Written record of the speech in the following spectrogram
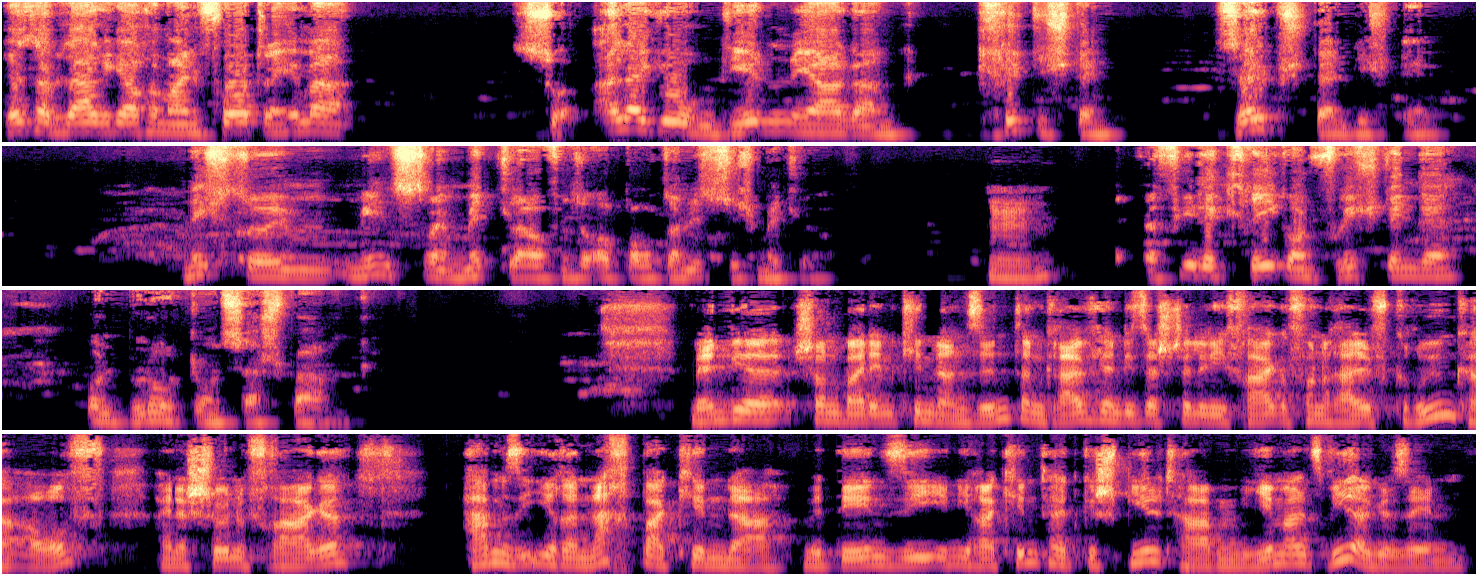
Deshalb sage ich auch in meinen Vorträgen immer zu aller Jugend, jeden Jahrgang, kritisch denken, selbstständig denken nicht so im Mainstream mitlaufen, so opportunistisch mitlaufen. Mhm. Viele Kriege und Flüchtlinge und Blut uns ersparen. Wenn wir schon bei den Kindern sind, dann greife ich an dieser Stelle die Frage von Ralf Grünke auf. Eine schöne Frage. Haben Sie Ihre Nachbarkinder, mit denen Sie in Ihrer Kindheit gespielt haben, jemals wiedergesehen?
